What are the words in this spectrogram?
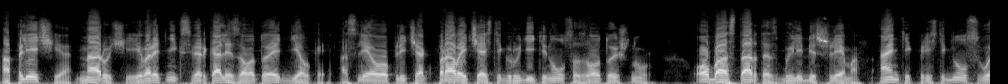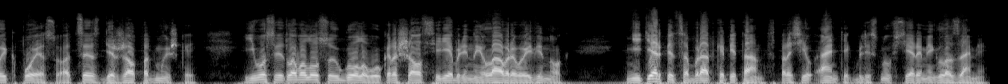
А плечья, наручи и воротник сверкали золотой отделкой, а с левого плеча к правой части груди тянулся золотой шнур. Оба Астартес были без шлемов. Антик пристегнул свой к поясу, а Цест держал под мышкой. Его светловолосую голову украшал серебряный лавровый венок. «Не терпится, брат-капитан?» — спросил Антик, блеснув серыми глазами.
